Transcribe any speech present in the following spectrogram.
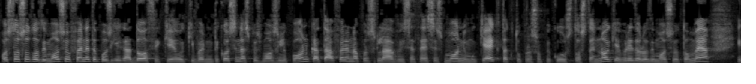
Ωστόσο, το δημόσιο φαίνεται πως γιγαντώθηκε. Ο κυβερνητικός συνασπισμός, λοιπόν, κατάφερε να προσλάβει σε θέσεις μόνιμου και έκτακτου προσωπικούς στο στενό και ευρύτερο δημόσιο τομέα 21.924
